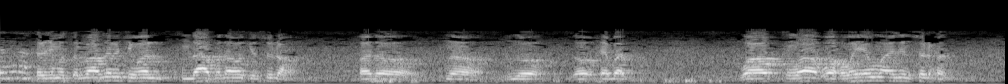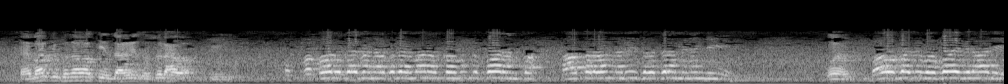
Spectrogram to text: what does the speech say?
يمينا چوال دا فدا وكي صلح قد خبر وهو يوم اذن صلح۔ خبر کی فدا وكي داغی صلح فقالوا كيف نأخذ ايمان القوم كفارا فأصله النبي صلى الله عليه وسلم من عنده باب وفاء بالعادي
